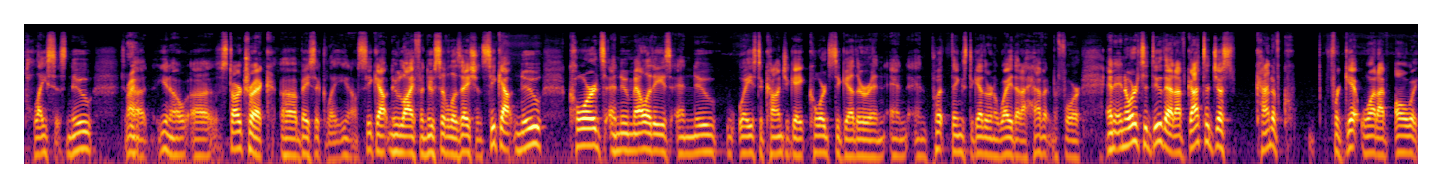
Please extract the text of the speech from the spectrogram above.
places, new Right. uh, you know, uh, Star Trek, uh, basically, you know, seek out new life and new civilization, seek out new chords and new melodies and new ways to conjugate chords together and, and, and put things together in a way that I haven't before. And in order to do that, I've got to just kind of forget what I've always,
